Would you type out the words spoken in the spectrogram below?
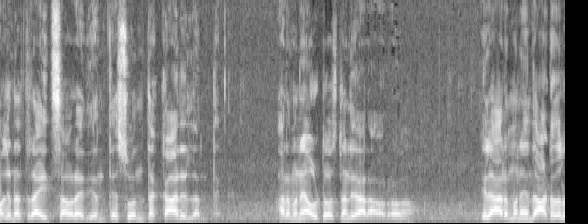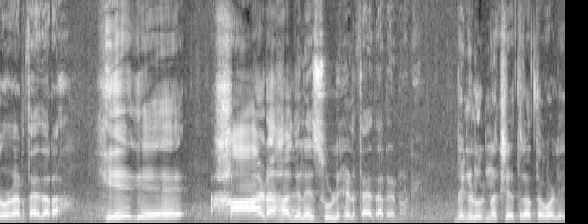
ಮಗನ ಹತ್ರ ಐದು ಸಾವಿರ ಇದೆಯಂತೆ, ಸ್ವಂತ ಕಾರಿಲ್ಲಂತೆ. ಅರಮನೆ ಔಟ್ ಹೌಸ್ನಲ್ಲಿದ್ದಾರೆ ಅವರು? ಇಲ್ಲ, ಅರಮನೆಯಿಂದ ಆಟೋದಲ್ಲಿ ಓಡಾಡ್ತಾ ಇದ್ದಾರಾ? ಹೇಗೆ ಹಾಡ ಹಗಲೇ ಸುಳ್ಳು ಹೇಳ್ತಾ ಇದ್ದಾರೆ ನೋಡಿ. ಬೆಂಗಳೂರು ನಕ್ಷತ್ರ ತಗೊಳ್ಳಿ.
